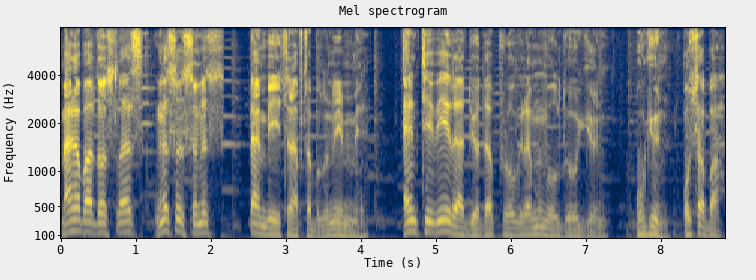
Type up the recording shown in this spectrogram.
Merhaba dostlar, nasılsınız? Ben bir itirafta bulunayım mı? NTV Radyo'da programım olduğu gün, o gün, o sabah,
